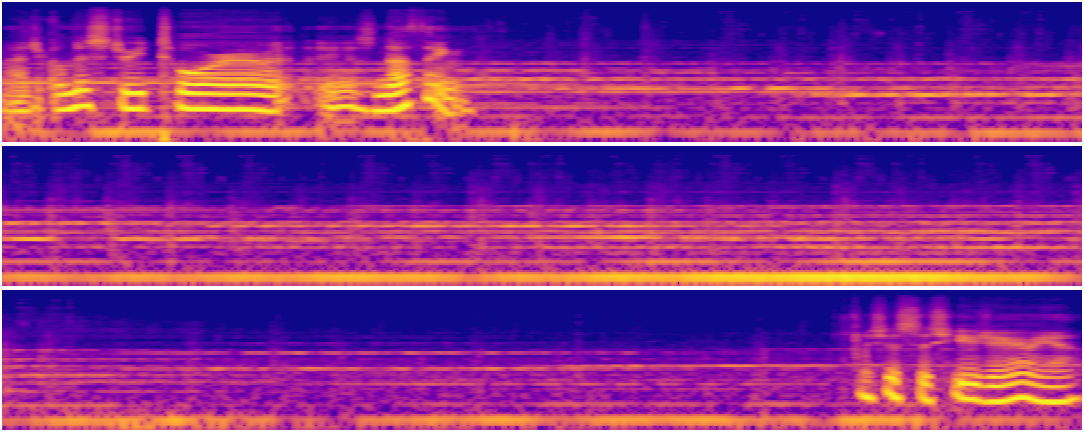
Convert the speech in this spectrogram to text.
Magical mystery tour. There's nothing. It's just this huge area.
